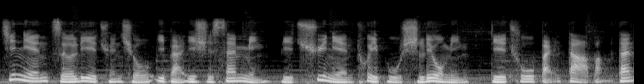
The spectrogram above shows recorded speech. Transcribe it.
今年则列全球一百一十三名，比去年退步十六名，跌出百大榜单。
